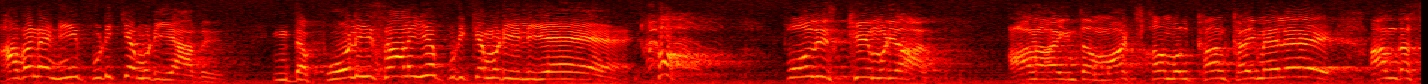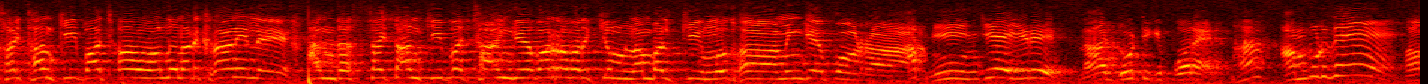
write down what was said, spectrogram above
அவனை நீ பிடிக்க முடியாது. இந்த போலீஸாலேயே பிடிக்க முடியலையே! போலீஸ் கீ முடியாது. ஆனா இந்த மாட்சாமுல் கான் கை மேலே அந்த சைத்தான் கி பச்சா வந்து நடக்கிறான் இல்லே. அந்த சைத்தான் கி பச்சா இங்கே வர்ற வரைக்கும் நம்மளுக்கு முகாம் இங்கே போடுறான் நீ இங்கே இரு. நான் டியூட்டிக்கு போறேன். அம்புடுதே. ஆ.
